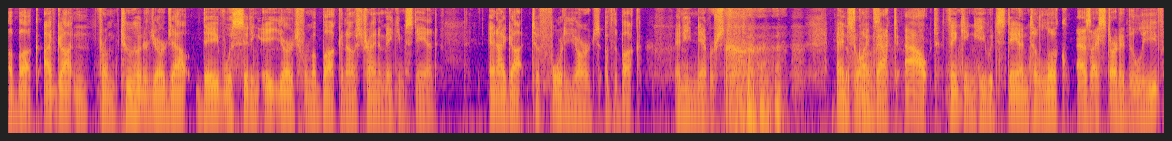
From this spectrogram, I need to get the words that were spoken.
a buck. I've gotten from 200 yards out. Dave was sitting eight yards from a buck, and I was trying to make him stand. And I got to 40 yards of the buck, and he never stood. and That's so I backed out, thinking he would stand to look as I started to leave,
